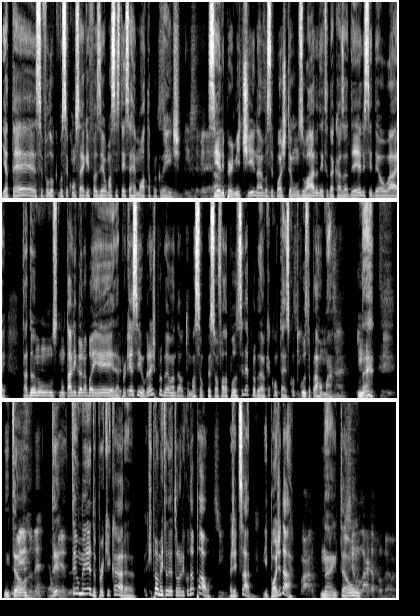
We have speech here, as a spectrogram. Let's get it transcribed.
E até você falou que você consegue fazer uma assistência remota para o cliente. Sim, isso é bem legal. Se ele permitir, né, você pode ter um usuário dentro da casa dele, se deu, ai, tá dando uns, não tá ligando a banheira. Porque Perfeito. assim, o grande problema da automação que o pessoal fala, pô, se der problema, o que acontece? Quanto Sim. custa para arrumar? É. Né? Sim. Então, o medo, né? É o Tem- medo. Tenho medo, porque, cara, equipamento eletrônico dá pau. Sim, A gente sabe. E pode dar, claro. né? Então, celular dá problema.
